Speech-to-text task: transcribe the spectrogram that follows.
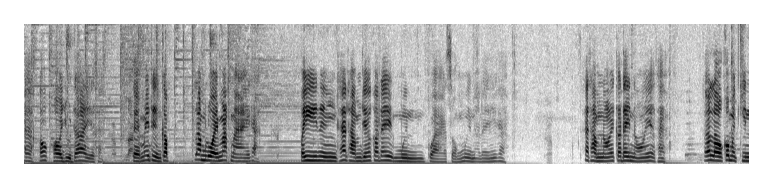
ค่ะเขาพออยู่ได้อะค่ะแต่ไม่ถึงกับร่ำรวยมากมายค่ะ ปีหนึ่งถ้าทำเยอะก็ได้หมื่นกว่าสองหมื่นอะไรนี่ค่ะถ้าทำน้อยก็ได้น้อยอะค่ะ แล้วเราก็มากิน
